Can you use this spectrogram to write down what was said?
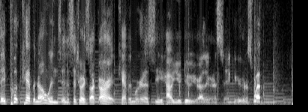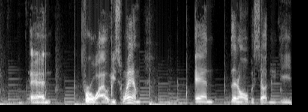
They put Kevin Owens in a situation it's like, all right, Kevin, we're gonna see how you do. You're either gonna sink or you're gonna swim. And for a while. He swam, and then all of a sudden he,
